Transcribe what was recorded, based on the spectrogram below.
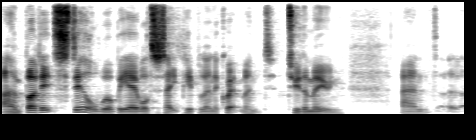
um, but it still will be able to take people and equipment to the moon. And uh,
